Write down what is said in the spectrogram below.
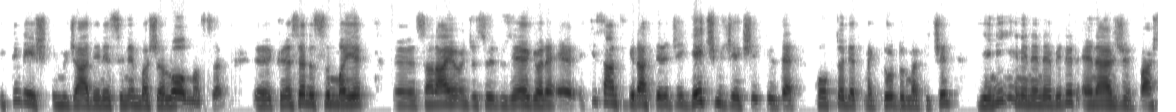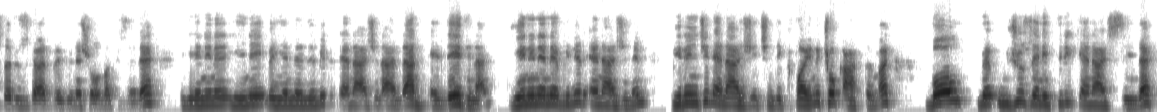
iklim değişikliği mücadelesinin başarılı olması, e, küresel ısınmayı e, sanayi öncesi düzeye göre e, 2 santigrat dereceyi geçmeyecek şekilde kontrol etmek, durdurmak için yeni yenilenebilir enerji, başta rüzgar ve güneş olmak üzere yeni, yeni ve yenilenebilir enerjilerden elde edilen yenilenebilir enerjinin birincil enerji içindeki payını çok arttırmak, bol ve ucuz elektrik enerjisiyle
